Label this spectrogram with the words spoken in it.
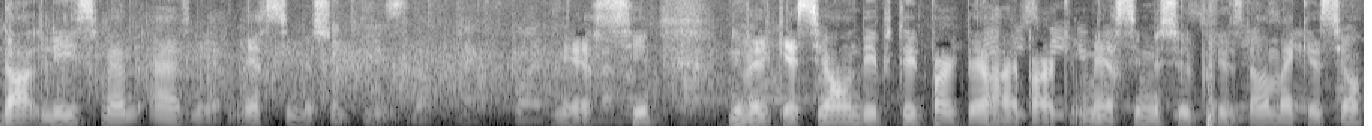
dans les semaines à venir. Merci, Monsieur le Président. Merci. Nouvelle question, député de Parkdale High Park. Merci, Monsieur le Président. Ma question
